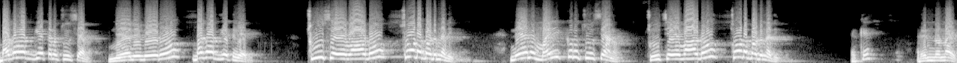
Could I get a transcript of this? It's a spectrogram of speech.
భగవద్గీతను చూశాను. నేను వేరు భగవద్గీత వేరు. చూసేవాడు చూడబడినది. నేను మైకును చూశాను. చూసేవాడు చూడబడినది. ఓకే? రెండు ఉన్నాయి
